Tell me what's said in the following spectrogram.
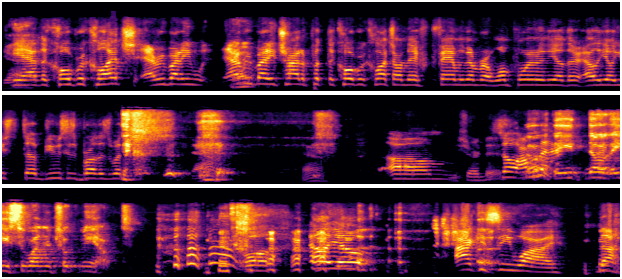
yeah. He had the Cobra Clutch. Everybody, everybody tried to put the Cobra Clutch on their family member at one point or the other. Elio used to abuse his brothers with it. yeah, yeah, um, you sure did. so I'm no, gonna they no, they used to want to choke me out. well, Elio, I can see why. Nah.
